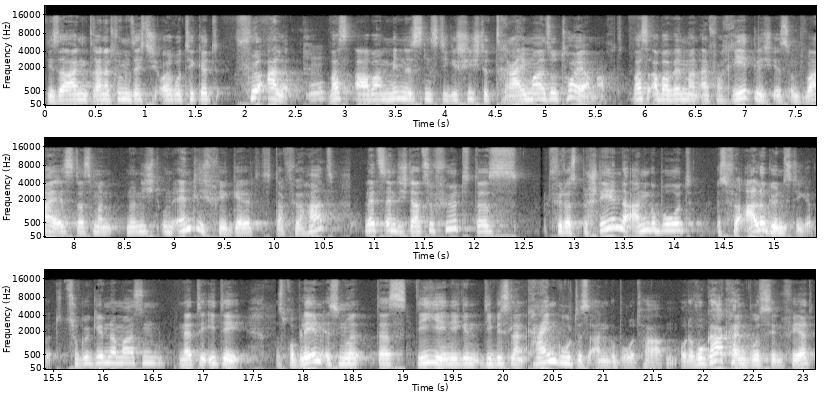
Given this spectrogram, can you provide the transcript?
Die sagen 365-Euro-Ticket für alle. Was aber mindestens die Geschichte dreimal so teuer macht. Was aber, wenn man einfach redlich ist und weiß, dass man nur nicht unendlich viel Geld dafür hat, letztendlich dazu führt, dass für das bestehende Angebot es für alle günstiger wird. Zugegebenermaßen nette Idee. Das Problem ist nur, dass diejenigen, die bislang kein gutes Angebot haben oder wo gar kein Bus hinfährt,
